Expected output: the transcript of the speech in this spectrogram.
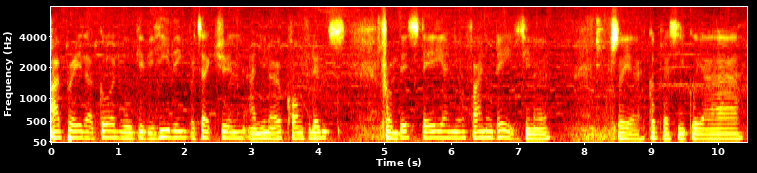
I pray that God will give you healing, protection, and you know, confidence from this day and your final days, you know. So yeah, God bless you, Kuya.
